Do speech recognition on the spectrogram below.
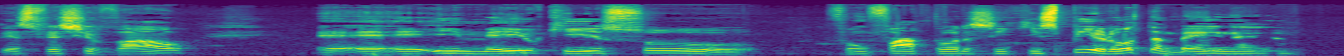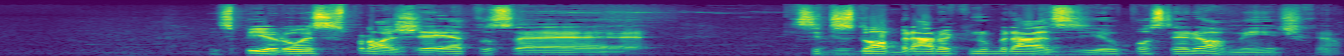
desse festival é, é, é, e meio que isso foi um fator assim que inspirou também, né? Inspirou esses projetos é, que se desdobraram aqui no Brasil posteriormente, cara.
